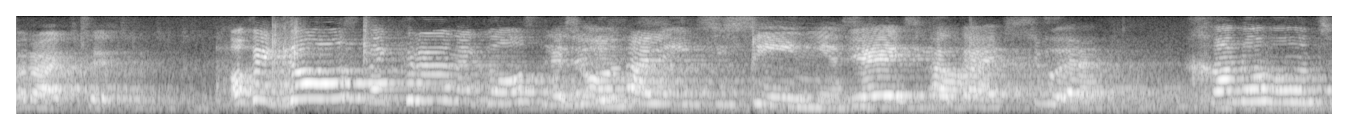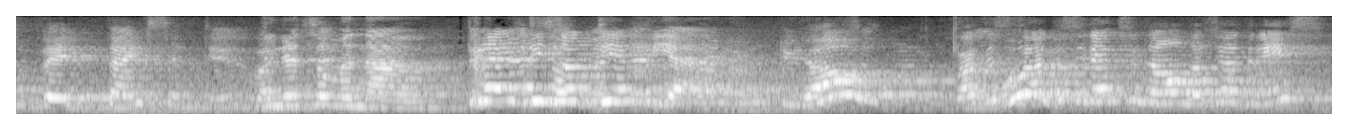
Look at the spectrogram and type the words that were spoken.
Alright, goed. Okay, girls, my crew, my girls, dis ons ons. vir hulle ietsie sien nie. Yes, okay, so. Gaan na ons webtuiste toe. Doen dit sommer nou. Kry Kry op TV. Ja. Wat is wat is die ding se naam? Wat is die adres? www. Kry ons daai sien uitsny.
